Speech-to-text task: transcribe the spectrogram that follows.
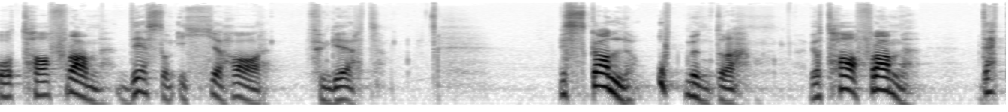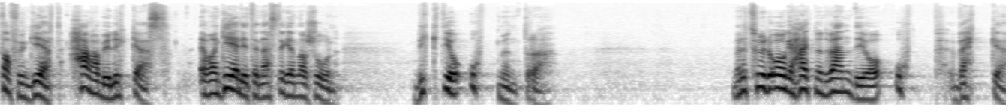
å ta fram det som ikke har fungert. Vi skal oppmuntre ved å ta fram dette har fungert, her har vi lykkes. Evangeliet til neste generasjon. Viktig å oppmuntre. Men jeg tror det òg er helt nødvendig å oppvekke.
